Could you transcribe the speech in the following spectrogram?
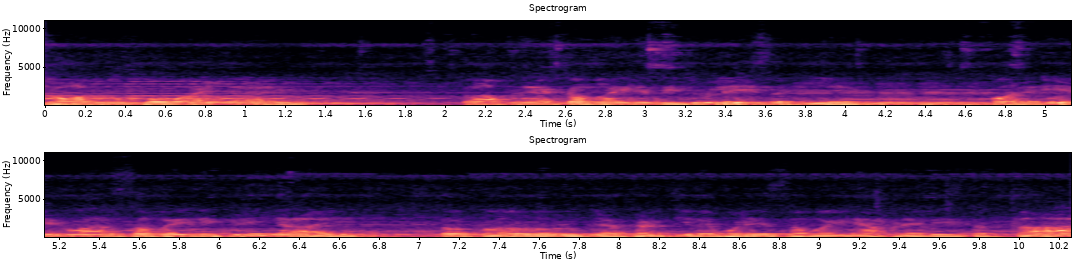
સોનું ખોવાઈ જાય, તો આપણે કમાઈને બીજું લઈ શકીએ. પણ એકવાર સમય નીકળી જાય, તો કરોડો રૂપિયા ખર્ચીને પણ એ સમયને આપણે લઈ શકતા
